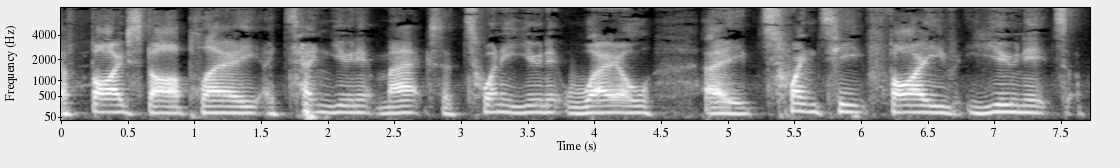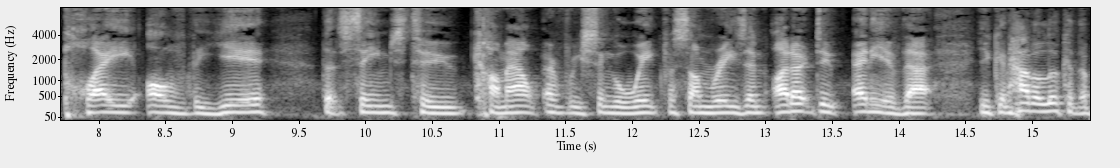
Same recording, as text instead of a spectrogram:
a five star play, a 10 unit max, a 20 unit whale, a 25 unit play of the year that seems to come out every single week for some reason. I don't do any of that. You can have a look at the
